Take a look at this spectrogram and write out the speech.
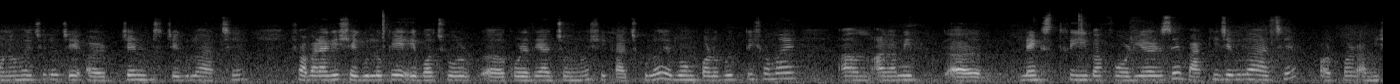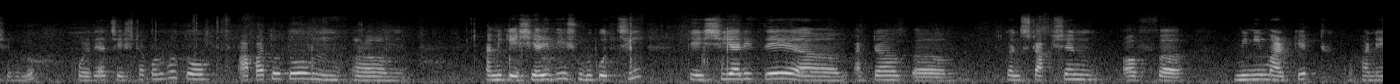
মনে হয়েছিল যে আর্জেন্ট যেগুলো আছে, সবার আগে সেগুলোকে এবছর করে দেওয়ার জন্য সেই কাজগুলো এবং পরবর্তী সময় আগামী নেক্সট থ্রি বা ফোর ইয়ার্সে বাকি যেগুলো আছে, পরপর আমি সেগুলো করে দেওয়ার চেষ্টা করব। তো আপাতত আমি কেশিয়ারি দিয়ে শুরু করছি। কেশিয়ারিতে একটা কনস্ট্রাকশন অফ মিনি মার্কেট ওখানে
